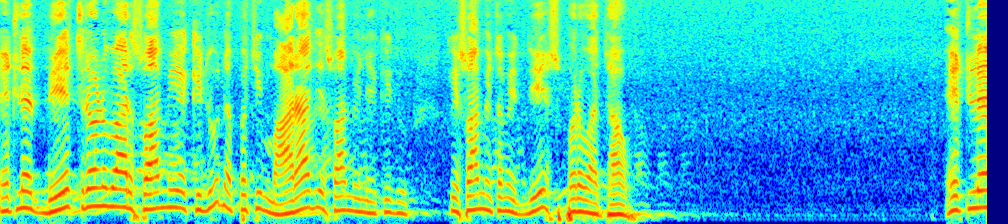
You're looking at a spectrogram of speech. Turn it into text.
એટલે બે ત્રણ વાર સ્વામીએ કીધું ને પછી મહારાજે સ્વામીને કીધું કે, સ્વામી, તમે દેશ ફરવા જાઓ. એટલે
